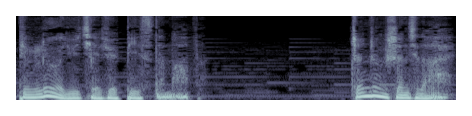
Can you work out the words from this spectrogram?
并乐于解决彼此的麻烦。真正深情的爱，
